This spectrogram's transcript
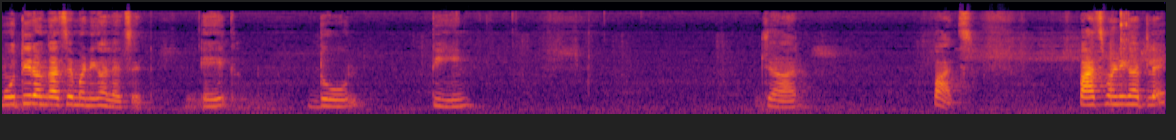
मोती रंगाचे मणी घालायचे आहेत. एक दोन तीन चार पाच. पाच मणी घातले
